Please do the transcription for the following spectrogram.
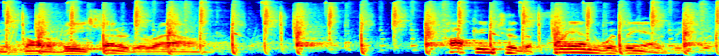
is going to be centered around talking to the friend within.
